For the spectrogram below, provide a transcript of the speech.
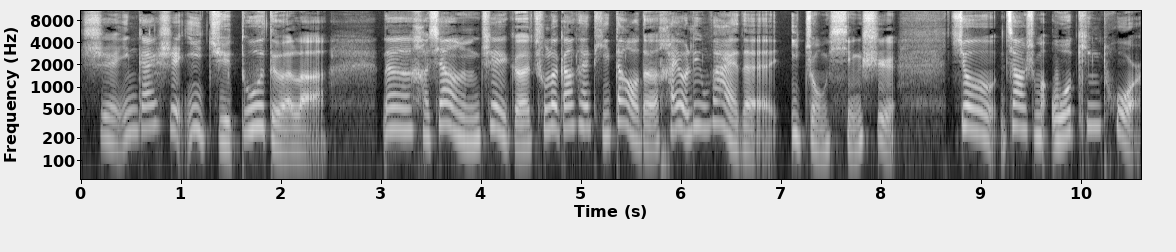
是，应该是一举多得了。那好像这个除了刚才提到的，还有另外的一种形式，就叫什么 walking tour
